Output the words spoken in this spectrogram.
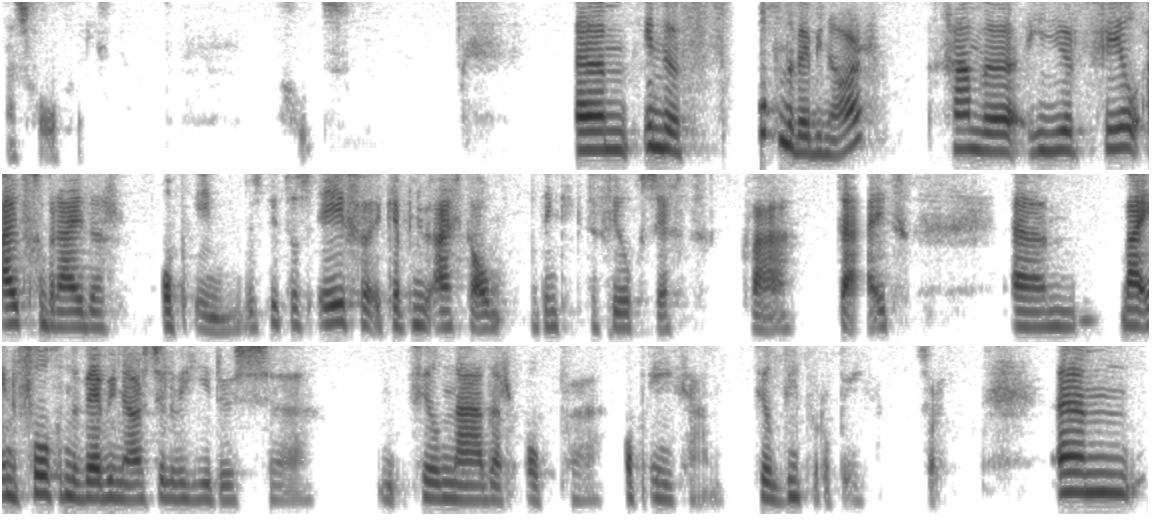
naar school geweest. Goed. Um, in de volgende webinar gaan we hier veel uitgebreider op in. Dus dit was even, ik heb nu eigenlijk al denk ik te veel gezegd qua tijd. Um, maar in de volgende webinar zullen we hier dus uh, veel nader op, uh, op ingaan. Veel dieper op ingaan. Sorry. Um,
